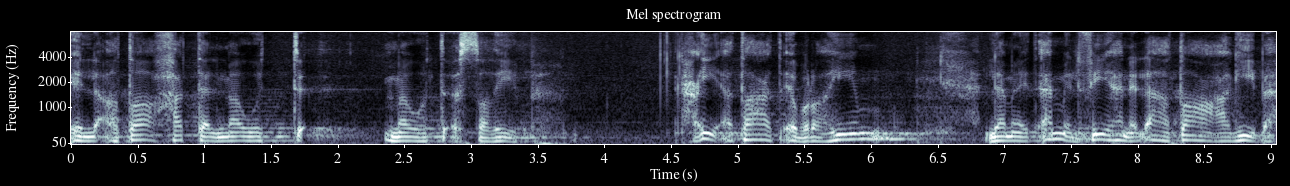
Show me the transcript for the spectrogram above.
اللي أطاع حتى الموت موت الصليب. الحقيقة طاعة إبراهيم لما نتامل فيها نلاقيها طاعة عجيبة.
